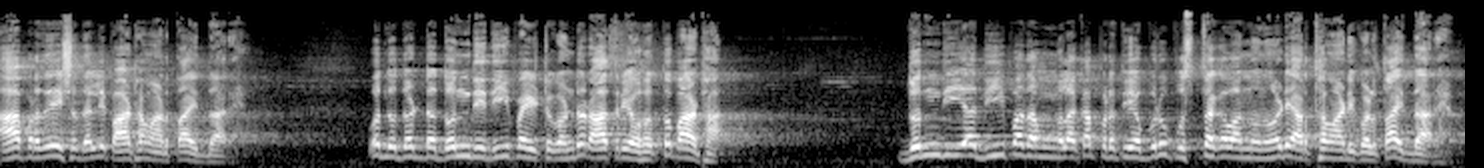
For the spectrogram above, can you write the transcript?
ಆ ಪ್ರದೇಶದಲ್ಲಿ ಪಾಠ ಮಾಡ್ತಾ ಇದ್ದಾರೆ. ಒಂದು ದೊಡ್ಡ ದೊಂದಿ ದೀಪ ಇಟ್ಟುಕೊಂಡು ರಾತ್ರಿಯ ಹೊತ್ತು ಪಾಠ. ದೊಂದಿಯ ದೀಪದ ಮೂಲಕ ಪ್ರತಿಯೊಬ್ಬರು ಪುಸ್ತಕವನ್ನು ನೋಡಿ ಅರ್ಥ ಮಾಡಿಕೊಳ್ತಾ ಇದ್ದಾರೆ.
